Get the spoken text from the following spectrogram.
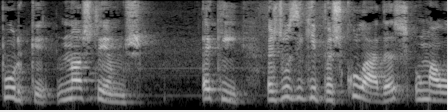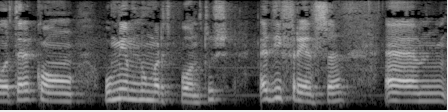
porque nós temos aqui as duas equipas coladas, uma à outra, com o mesmo número de pontos. A diferença um,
